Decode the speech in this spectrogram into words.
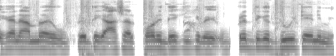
এখানে আমরা উপরের দিকে আসার পরে দেখি কি ভাই উপরের দিকে দুইটা এনিমি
